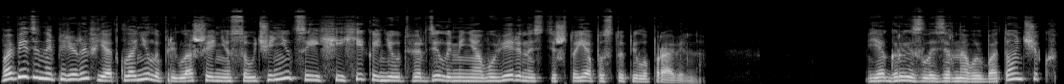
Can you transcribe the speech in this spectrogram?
В обеденный перерыв я отклонила приглашение соученицы, и хихиканье утвердила меня в уверенности, что я поступила правильно. Я грызла зерновой батончик,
